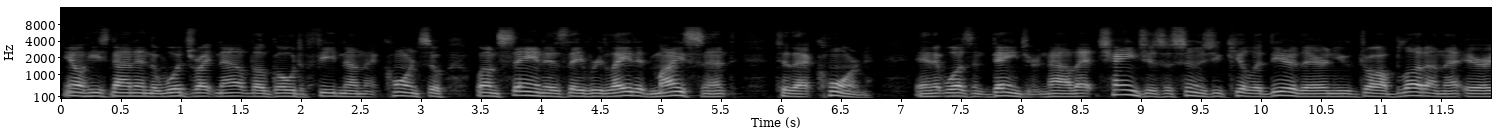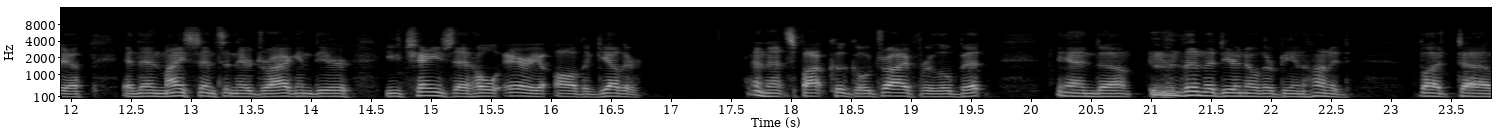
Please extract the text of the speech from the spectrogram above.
you know he's not in the woods right now, they'll go to feeding on that corn. So what I'm saying is they related my scent to that corn, and it wasn't danger. Now that changes as soon as you kill a deer there and you draw blood on that area, and then my scent's in there dragging deer. You change that whole area altogether, and that spot could go dry for a little bit, and uh, then the deer know they're being hunted. But uh,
